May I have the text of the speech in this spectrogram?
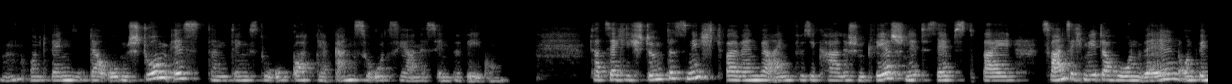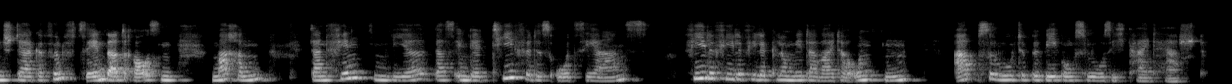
Hm? Und wenn da oben Sturm ist, dann denkst du, oh Gott, der ganze Ozean ist in Bewegung. Tatsächlich stimmt es nicht, weil wenn wir einen physikalischen Querschnitt selbst bei 20 Meter hohen Wellen und Windstärke 15 da draußen machen, dann finden wir, dass in der Tiefe des Ozeans viele, viele, viele Kilometer weiter unten absolute Bewegungslosigkeit herrscht.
